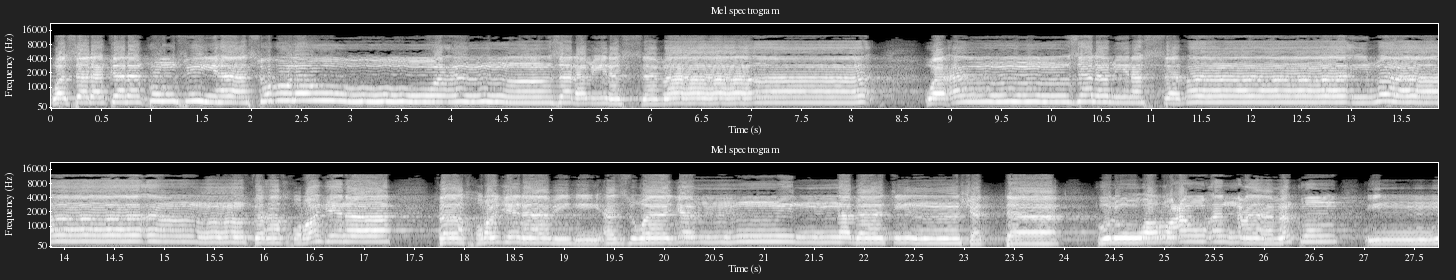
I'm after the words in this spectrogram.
وسلك لكم فيها سبلا وأنزل من السماء وأنزل من السماء ماء فأخرجنا فأخرجنا به أزواجا من نبات شتى. كلوا وارعوا أنعامكم إن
